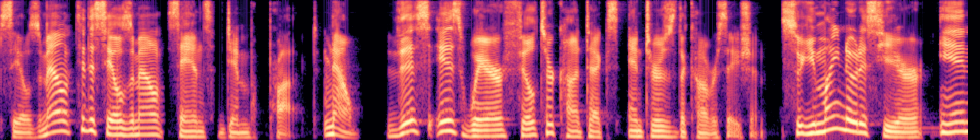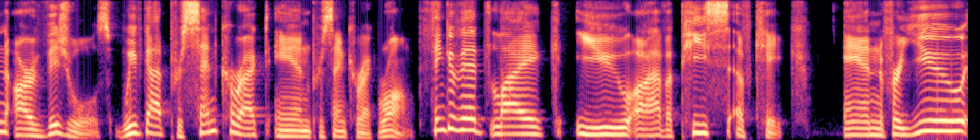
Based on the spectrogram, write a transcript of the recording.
sales amount to the sales amount sans dim product. Now, this is where filter context enters the conversation. So you might notice here in our visuals, we've got percent correct and percent correct wrong. Think of it like you have a piece of cake. And for you,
